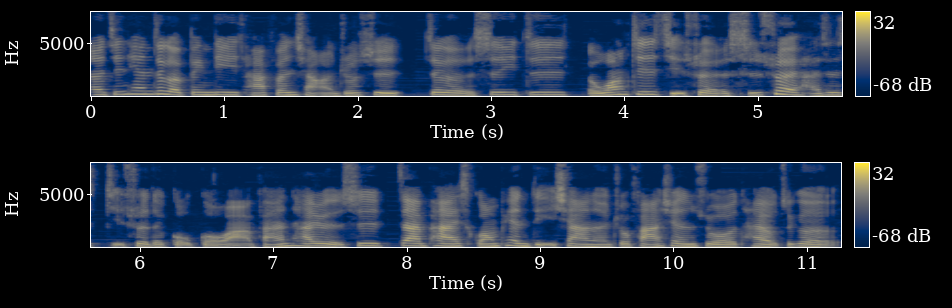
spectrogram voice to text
那今天这个病例，他分享的就是这个是一只我忘记是几岁，十岁还是几岁的狗狗啊？反正它也是在拍 X 光片底下呢，就发现说它有这个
